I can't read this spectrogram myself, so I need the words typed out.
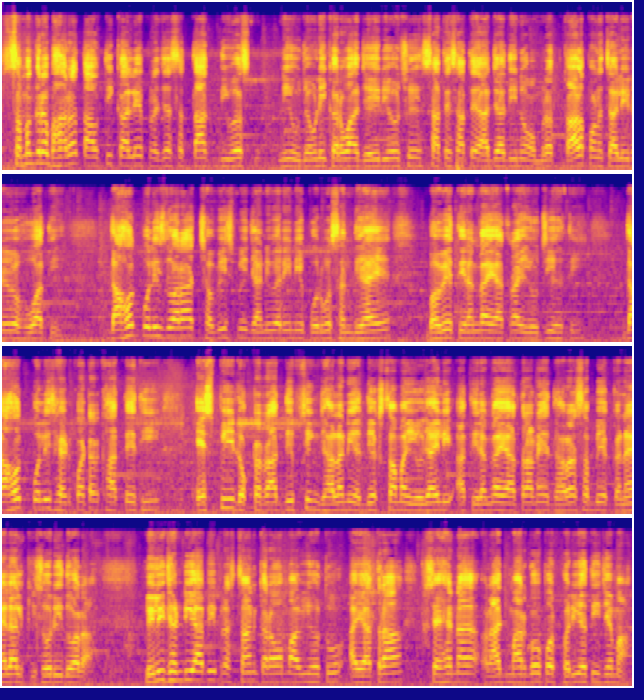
સમગ્ર ભારત આવતીકાલે પ્રજાસત્તાક દિવસની ઉજવણી કરવા જઈ રહ્યો છે. સાથે સાથે આઝાદીનો અમૃતકાળ પણ ચાલી રહ્યો હોવાથી દાહોદ પોલીસ દ્વારા છવ્વીસમી જાન્યુઆરીની પૂર્વ સંધ્યાએ ભવ્ય તિરંગા યાત્રા યોજી હતી. દાહોદ પોલીસ હેડક્વાર્ટર ખાતેથી એસપી ડૉક્ટર રાજદીપસિંહ ઝાલાની અધ્યક્ષતામાં યોજાયેલી આ તિરંગા યાત્રાને ધારાસભ્ય કનૈયાલાલ કિશોરી દ્વારા લીલી ઝંડી આપી પ્રસ્થાન કરવામાં આવ્યું હતું. આ યાત્રા શહેરના રાજમાર્ગો પર ફરી હતી, જેમાં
